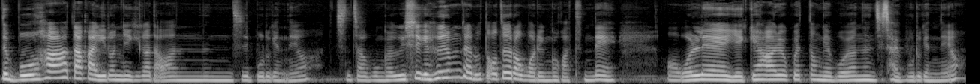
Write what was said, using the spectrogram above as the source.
근데 뭐 하다가 이런 얘기가 나왔는지 모르겠네요. 진짜 뭔가 의식의 흐름대로 떠들어 버린 것 같은데, 어, 원래 얘기하려고 했던 게 뭐였는지 잘 모르겠네요.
